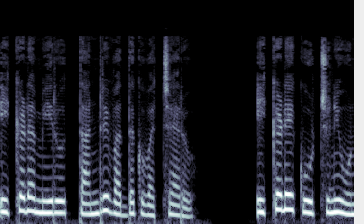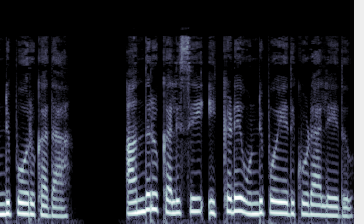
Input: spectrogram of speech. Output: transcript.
ఇక్కడ మీరు తండ్రి వద్దకు వచ్చారు. ఇక్కడే కూర్చుని ఉండిపోరు కదా. అందరూ కలిసి ఇక్కడే ఉండిపోయేది కూడా లేదు.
